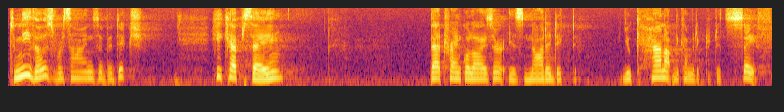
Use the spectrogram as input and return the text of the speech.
To me, those were signs of addiction. He kept saying, That tranquilizer is not addictive. You cannot become addicted, it's safe.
